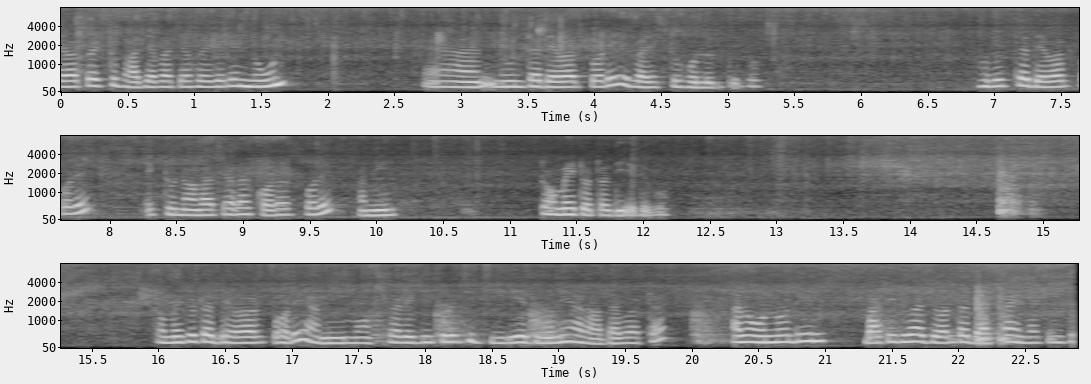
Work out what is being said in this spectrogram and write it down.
দেওয়ার পর একটু ভাজা ভাজা হয়ে গেলে নুন নুনটা দেওয়ার পরে এবার একটু হলুদ দেবো। হলুদটা দেওয়ার পরে একটু নাড়াচাড়া করার পরে আমি টমেটোটা দিয়ে দেব। টমেটোটা দেওয়ার পরে আমি মশলা রেডি করেছি, জিরে, ধনে আর আদা বাটা। আমি অন্যদিন বাটি ধোয়া জলটা দেখাই না, কিন্তু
